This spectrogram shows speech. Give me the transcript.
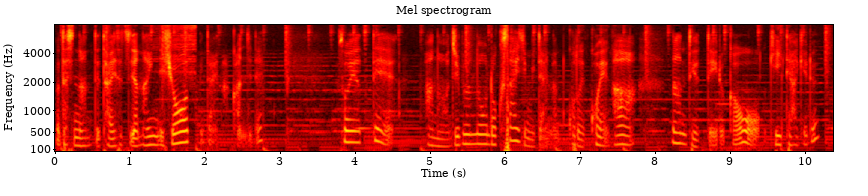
私なんて大切じゃないんでしょ？みたいな感じでそうやってあの自分の6歳児みたいな声が何て言っているかを聞いてあげる？っ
